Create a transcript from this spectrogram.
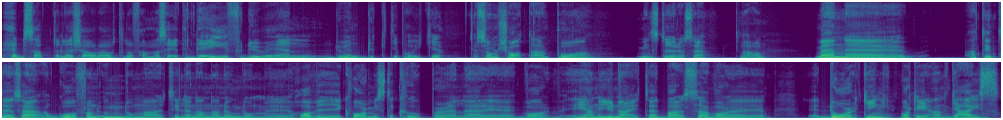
heads up eller shoutout eller vad fan man säger till dig. För du är en, du är en duktig pojke. Som tjatar på min styrelse. Ja. Men eh, att inte så här, gå från ungdomar till en annan ungdom. Eh, har vi kvar Mr Cooper eller eh, var, är han i United? Barca? Var, Dorking? Vart är han? Guys?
